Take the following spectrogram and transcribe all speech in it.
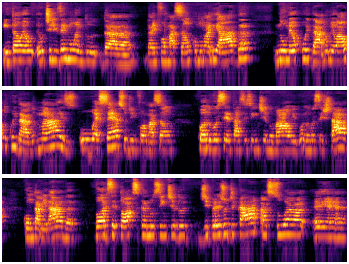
Então, eu, eu utilizei muito da, da informação como uma aliada no meu cuidado, no meu autocuidado, mas o excesso de informação quando você está se sentindo mal e quando você está contaminada pode ser tóxica no sentido de prejudicar a sua é,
